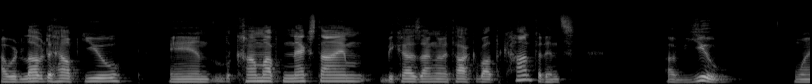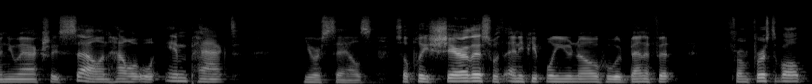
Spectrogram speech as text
I would love to help you and come up next time because I'm going to talk about the confidence of you when you actually sell and how it will impact your sales. So please share this with any people you know who would benefit from, first of all,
